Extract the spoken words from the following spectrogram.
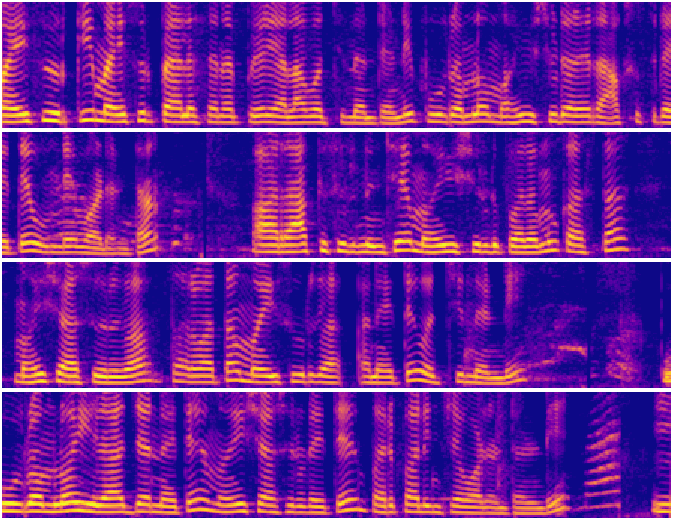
మైసూర్కి మైసూర్ ప్యాలెస్ అనే పేరు ఎలా వచ్చిందంటే అండి పూర్వంలో మహిషుడు అనే రాక్షసుడు అయితే ఉండేవాడంట. ఆ రాక్షసుడి నుంచే మహిషురుడు పదము కాస్త మహిషాసురుగా తర్వాత మైసూరుగా అని అయితే వచ్చిందండి. పూర్వంలో ఈ రాజ్యాన్ని అయితే మహిషాసురుడైతే పరిపాలించేవాడంటండి. ఈ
